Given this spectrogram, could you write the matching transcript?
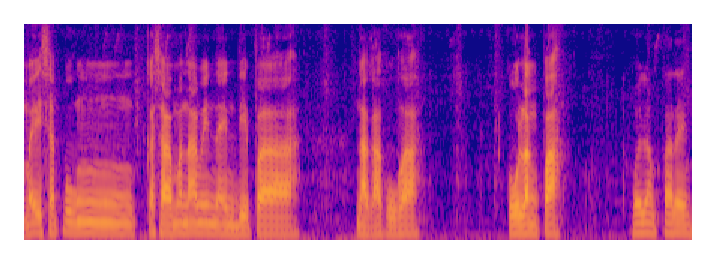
May isa pong kasama namin na hindi pa nakakuha. Kulang pa. Kulang pa rin.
